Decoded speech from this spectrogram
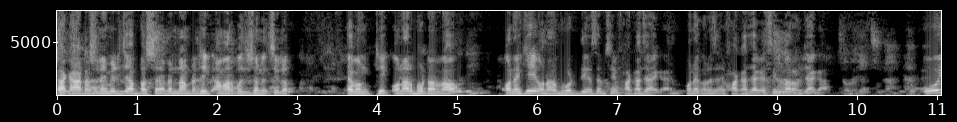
ঢাকা আট আসনে মির্জা আব্বাস সাহেবের নামটা ঠিক আমার পজিশনে ছিল। এবং ঠিক ওনার ভোটাররাও অনেকেই ওনার ভোট দিয়েছেন সেই ফাঁকা জায়গায়। মনে করেছে ফাঁকা জায়গায় সিল মারার জায়গা। ওই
